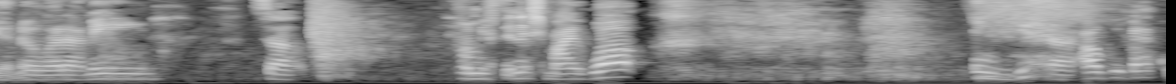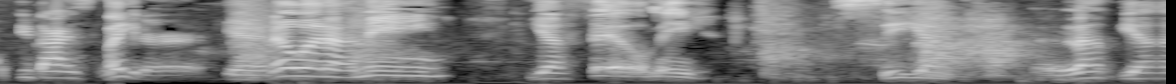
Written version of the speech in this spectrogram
You know what I mean? So let me finish my walk. And yeah, I'll get back with you guys later. You know what I mean? You feel me? See ya. Love ya.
